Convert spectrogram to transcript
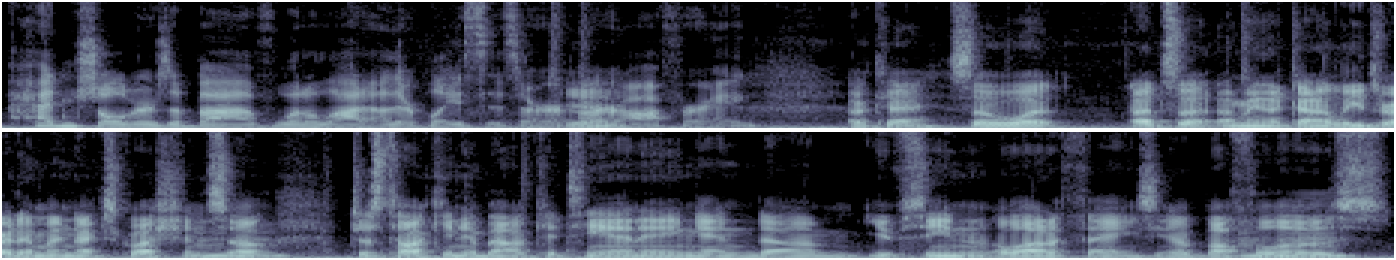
head and shoulders above what a lot of other places are, Yeah. are offering. Okay, so what? That's a, I mean, that kind of leads right in my next question. So, Mm-hmm. just talking about Kittanning, and um, you've seen a lot of things. You know, Buffalo's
